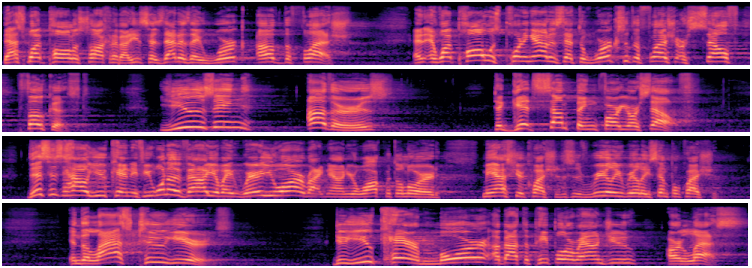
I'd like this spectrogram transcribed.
That's what Paul is talking about. He says that is a work of the flesh. And, and what Paul was pointing out is that the works of the flesh are self focused, using others to get something for yourself. This is how you can, if you want to evaluate where you are right now in your walk with the Lord, let me ask you a question. This is a really, really simple question. In the last two years, do you care more about the people around you or less?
